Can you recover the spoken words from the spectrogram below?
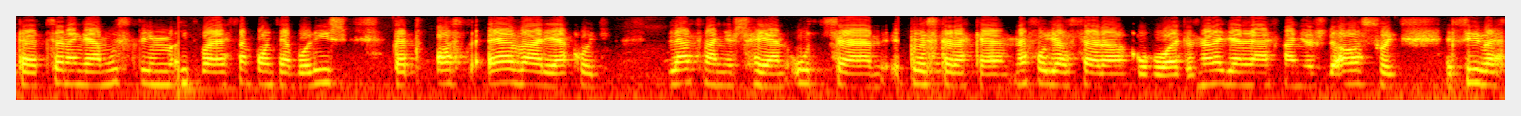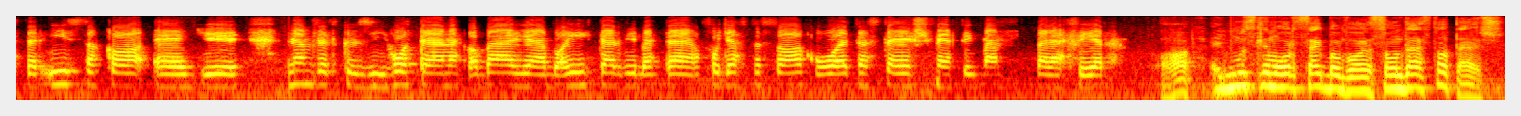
tehát Szenegál muszlim hitvallás szempontjából is, tehát azt elvárják, hogy látványos helyen, utcán, köztereken ne fogyasz el alkoholt, ez ne legyen látványos, de az, hogy egy szilveszter éjszaka egy nemzetközi hotelnek a bárjába, éttermébe te fogyasztasz alkoholt, az teljes mértékben belefér. Aha. Egy muszlim országban van szondáztatás?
